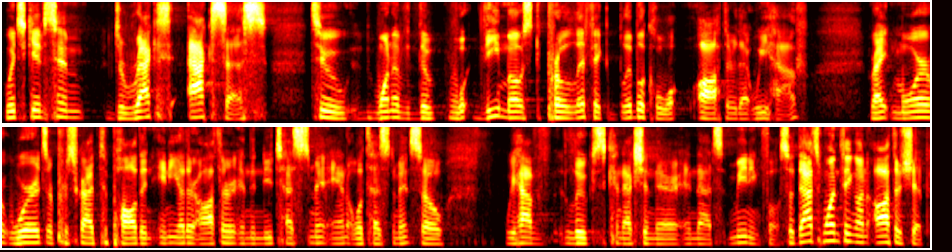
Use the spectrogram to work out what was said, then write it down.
which gives him direct access to one of the, the most prolific biblical author that we have right? More words are prescribed to Paul than any other author in the New Testament and Old Testament. So we have Luke's connection there, and that's meaningful. So that's one thing on authorship.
